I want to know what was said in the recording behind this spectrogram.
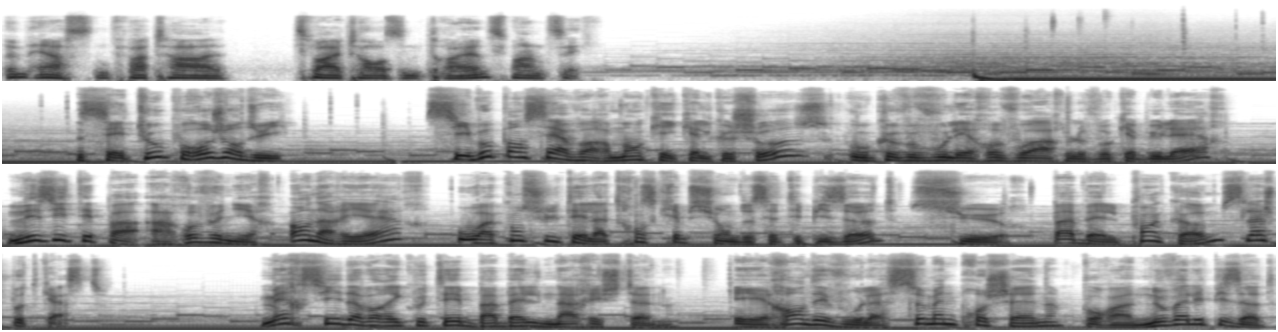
im ersten Quartal 2023. C'est tout pour aujourd'hui. Si vous pensez avoir manqué quelque chose ou que vous voulez revoir le vocabulaire, n'hésitez pas à revenir en arrière ou à consulter la transcription de cet épisode sur babel.com/podcast. Merci d'avoir écouté Babel Nachrichten et rendez-vous la semaine prochaine pour un nouvel épisode.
